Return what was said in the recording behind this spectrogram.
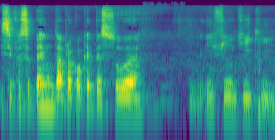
E se você perguntar para qualquer pessoa, enfim, que, que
